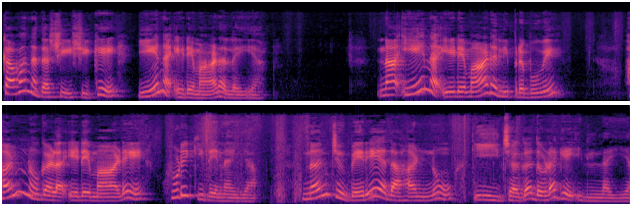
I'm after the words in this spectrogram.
ಕವನದ ಶೀರ್ಷಿಕೆ, ಏನ ಎಡೆ ಮಾಡಲಯ್ಯ? ನಾ ಏನ ಎಡೆ ಮಾಡಲಿ ಪ್ರಭುವೆ? ಹಣ್ಣುಗಳ ಎಡೆ ಮಾಡೆ ಹುಡುಕಿದೆನಯ್ಯ? ನಂಜು ಬೆರೆಯದ ಹಣ್ಣು ಈ ಜಗದೊಳಗೆ ಇಲ್ಲಯ್ಯ.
